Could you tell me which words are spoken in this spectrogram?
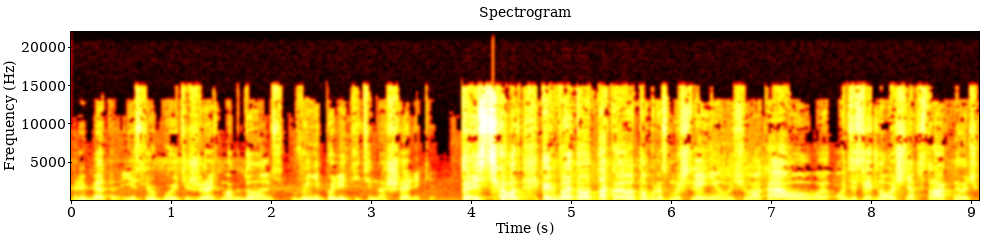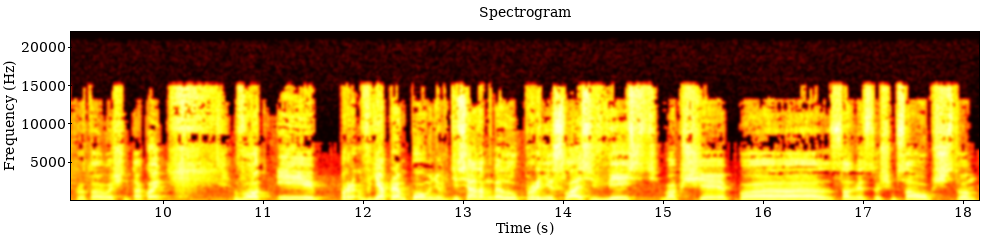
ребята, если вы будете жрать Макдональдс, вы не полетите на шарике. То есть, вот, как бы это вот такой вот образ мышления у чувака, о- о- действительно очень абстрактный, очень крутой, очень такой. Вот, и я прям помню, в 2010 году пронеслась весть вообще по соответствующим сообществам,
